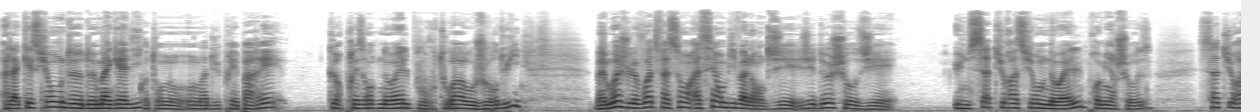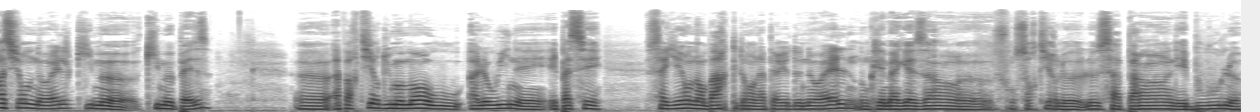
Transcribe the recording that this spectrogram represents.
à la question de, Magali, quand on, on a dû préparer, que représente Noël pour toi aujourd'hui? Ben moi, je le vois de façon assez ambivalente. J'ai deux choses. J'ai une saturation de Noël, première chose saturation de Noël qui me, pèse. Euh, à partir du moment où Halloween est, passé, ça y est, on embarque dans la période de Noël. Donc les magasins euh, font sortir le, sapin, les boules,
